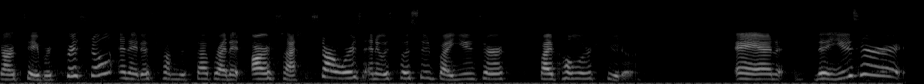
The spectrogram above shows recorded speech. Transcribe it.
Dark Saber's Crystal, and it is from the subreddit r slash Star Wars, and it was posted by user Bipolar Shooter. And the user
